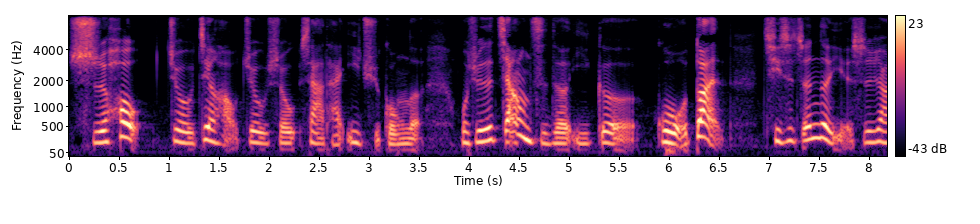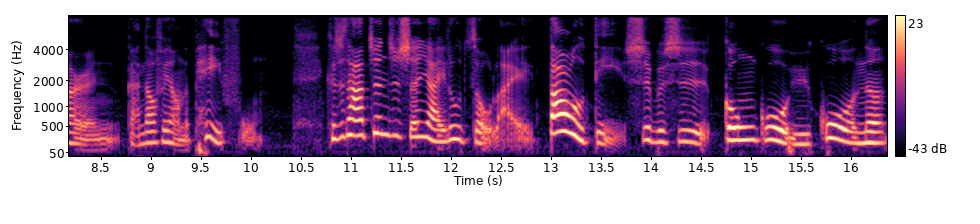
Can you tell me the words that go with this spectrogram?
时候就见好就收，下台一鞠躬了。我觉得这样子的一个果断，其实真的也是让人感到非常的佩服。可是他政治生涯一路走来，到底是不是功过于过呢？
